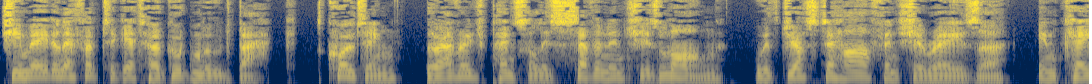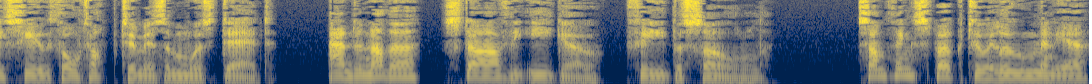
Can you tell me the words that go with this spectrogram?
She made an effort to get her good mood back, quoting, the average pencil is 7 inches long, with just a half inch eraser, in case you thought optimism was dead. And another, starve the ego, feed the soul. Something spoke to Eluminia,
